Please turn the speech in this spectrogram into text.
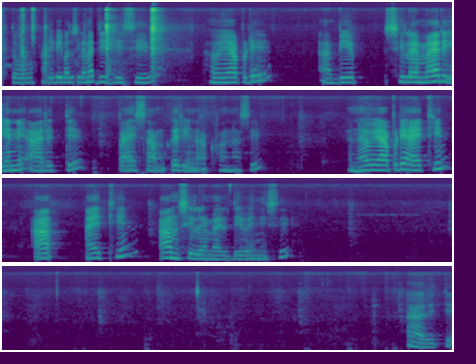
તો આપણે બે બાજુ સિલાઈ મારી દીધી છે હવે આપણે આ બે સિલાઈ મારી અને આ રીતે પાંચ આમ કરી નાખવાના છે અને હવે આપણે અહીંથી આ અહીંથી આમ સિલાઈ મારી દેવાની છે. આ રીતે.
